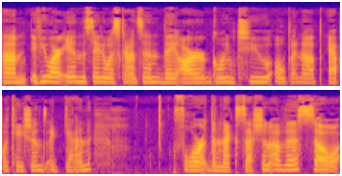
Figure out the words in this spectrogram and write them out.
Um, if you are in the state of Wisconsin, they are going to open up applications again for the next session of this. So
